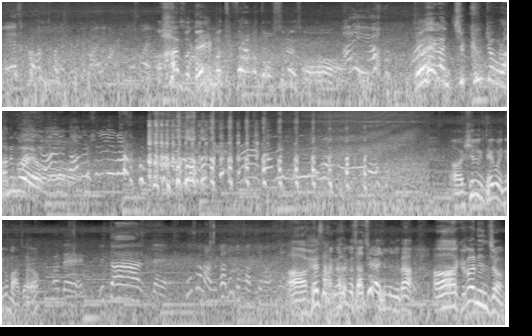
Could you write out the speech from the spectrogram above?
위해서 저는 그렇게 많이 안 먹어요. 아, 뭐 내일 뭐 특별한 것도 없으면서. 아니요. 여행은 즉흥적으로 하는 거예요. 아니 나는 나는 힐링하러 어, 힐링 되고 있는 거 맞아요? 어, 네 일단 네 회사를 안 가는 것 자체가. 아, 회사 안 가는 거 자체가 힐링이다. 아, 그건 인정.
